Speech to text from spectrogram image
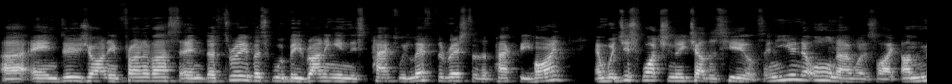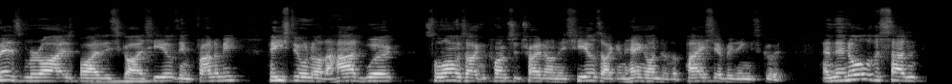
uh, and Dusan in front of us. And the three of us would be running in this pack. We left the rest of the pack behind and we're just watching each other's heels. And you all know what it's like. I'm mesmerized by this guy's heels in front of me. He's doing all the hard work. So long as I can concentrate on his heels, I can hang on to the pace, everything's good. And then all of a sudden,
